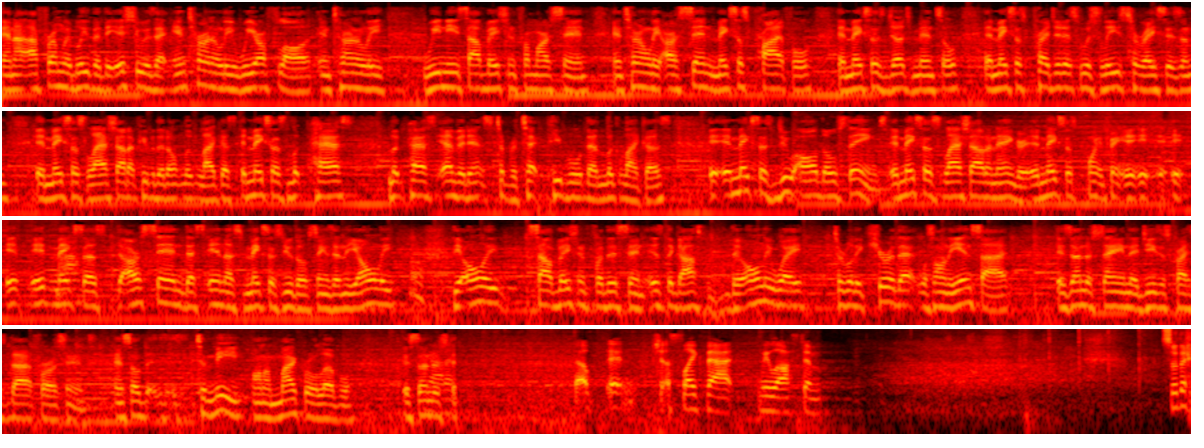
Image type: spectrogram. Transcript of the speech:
And I, I firmly believe that the issue is that internally we are flawed. Internally, we need salvation from our sin. Internally, our sin makes us prideful. It makes us judgmental. It makes us prejudiced, which leads to racism. It makes us lash out at people that don't look like us. It makes us look past look past evidence to protect people that look like us. It, it makes us do all those things. It makes us lash out in anger. It makes us point finger. It, it, it, it, it makes wow. us our sin that's in us makes us do those things. And the only the only salvation for this sin is the gospel. The only way to really cure that was on the inside is understanding that Jesus Christ died for our sins. And so, th- to me, on a micro level, it's understanding. It. Oh, and just like that, we lost him. So they.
